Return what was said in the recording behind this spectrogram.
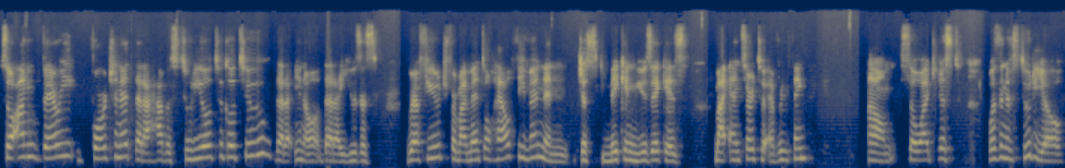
so I'm very fortunate that I have a studio to go to that you know that I use as refuge for my mental health, even, and just making music is my answer to everything. Um, so I just was in a studio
